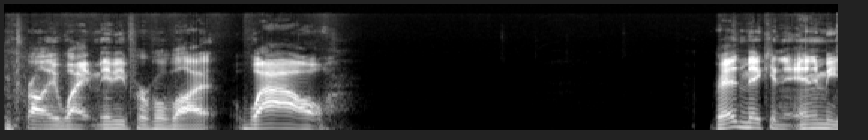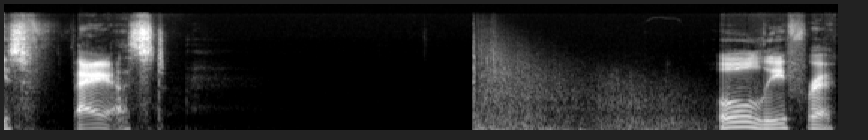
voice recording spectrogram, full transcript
and probably white, maybe purple bot. Wow. Red making enemies fast. Holy frick.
